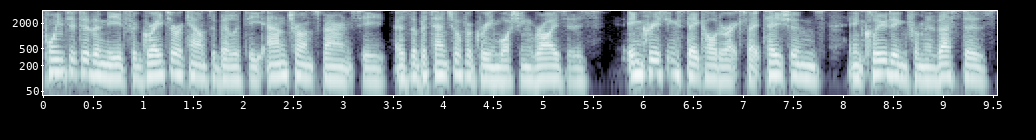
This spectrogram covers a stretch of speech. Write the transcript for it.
pointed to the need for greater accountability and transparency as the potential for greenwashing rises. Increasing stakeholder expectations, including from investors,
